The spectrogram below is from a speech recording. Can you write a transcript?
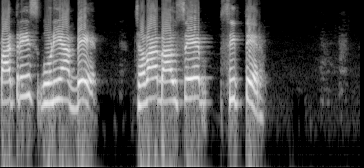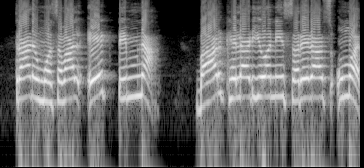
પાંત્રીસ ગુણ્યા બે. જવાબ આવશે સિત્તેર. ત્રાણુમો સવાલ, એક ટીમના બાર ખેલાડીઓની સરેરાશ ઉંમર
